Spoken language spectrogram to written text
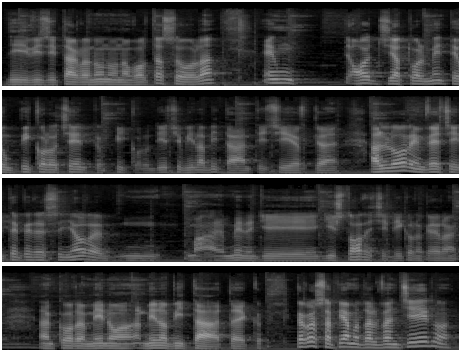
di visitarla non una volta sola, è un, oggi attualmente è un piccolo centro, piccolo, 10.000 abitanti circa. Allora invece ai tempi del Signore, mm, ma almeno gli, gli, storici dicono che era ancora meno, meno abitata. Ecco. Però sappiamo dal Vangelo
